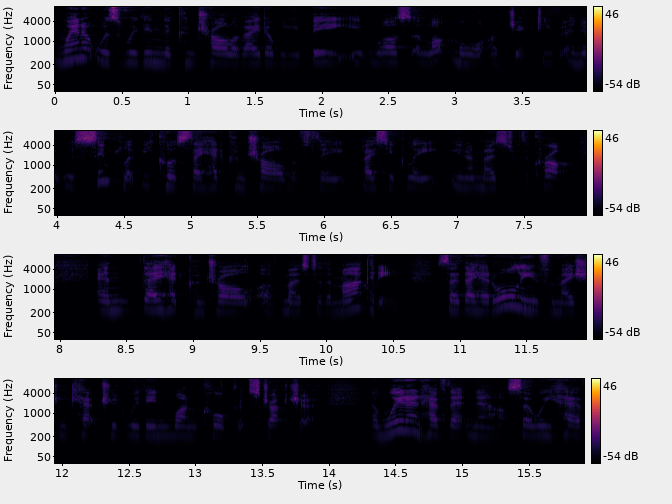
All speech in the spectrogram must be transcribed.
when it was within the control of AWB, it was a lot more objective and it was simpler because they had control of the basically, you know, most of the crop and they had control of most of the marketing. So they had all the information captured within one corporate structure. And we don't have that now. So we have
